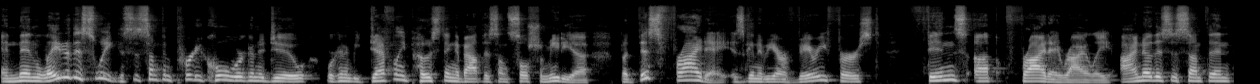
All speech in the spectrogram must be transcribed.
And then later this week, this is something pretty cool we're going to do. We're going to be definitely posting about this on social media. But this Friday is going to be our very first Fins Up Friday, Riley. I know this is something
